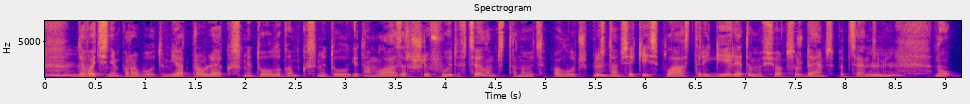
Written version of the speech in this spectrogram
Мгм. Давайте с ним поработаем. Я отправляю к косметологам, косметологи там лазер шлифуют, и в целом становится получше. Плюс там Мгм. всякие есть пластыри, гели, это мы все обсуждаем с пациентами. Мгм. Ну,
